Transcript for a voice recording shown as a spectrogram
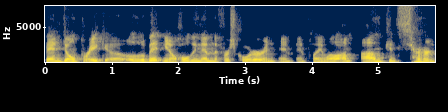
bend don't break a, a, little bit, you know, holding them in the first quarter and, and, and playing well. I'm I'm concerned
